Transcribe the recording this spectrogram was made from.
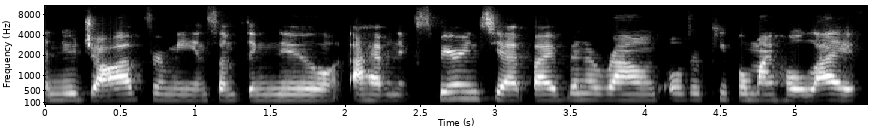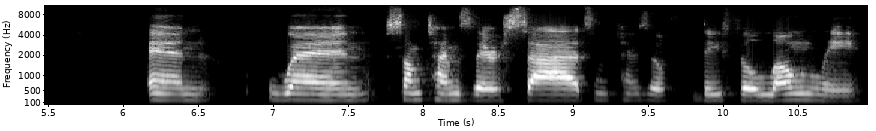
a new job for me and something new I haven't experienced yet, but I've been around older people my whole life. And when sometimes they're sad, sometimes they feel lonely.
